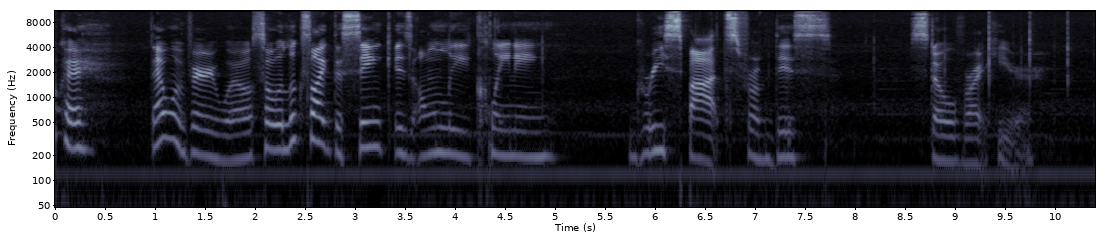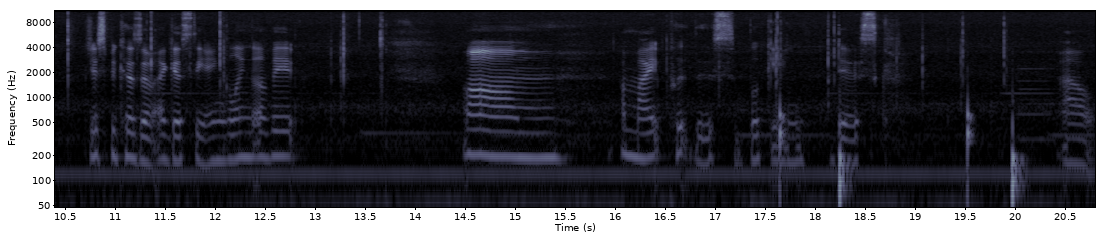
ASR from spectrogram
Okay, that went very well. So it looks like the sink is only cleaning grease spots from this stove right here. Just because of, I guess, the angling of it. Um, I might put this booking disc. out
